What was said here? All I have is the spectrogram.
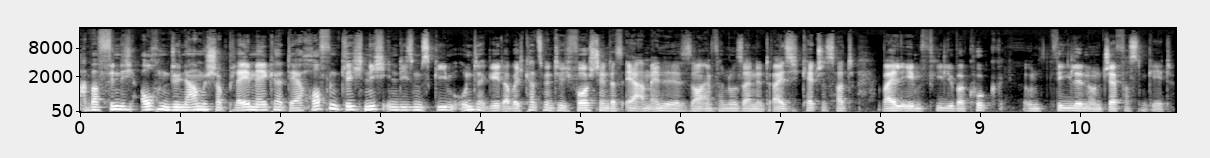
aber finde ich auch ein dynamischer Playmaker, der hoffentlich nicht in diesem Scheme untergeht. Aber ich kann es mir natürlich vorstellen, dass er am Ende der Saison einfach nur seine 30 Catches hat, weil eben viel über Cook und Thielen und Jefferson geht.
